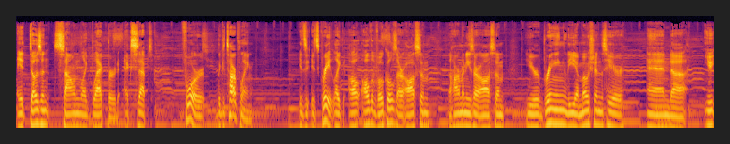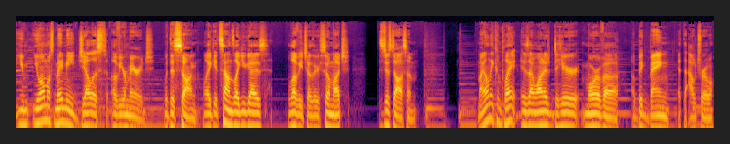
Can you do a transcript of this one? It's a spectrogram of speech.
It doesn't sound like Blackbird, except for the guitar playing. It's it's great. Like all all the vocals are awesome. The harmonies are awesome. You're bringing the emotions here, and uh, you you you almost made me jealous of your marriage with this song. Like it sounds like you guys love each other so much. It's just awesome. My only complaint is I wanted to hear more of a a big bang at the outro,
